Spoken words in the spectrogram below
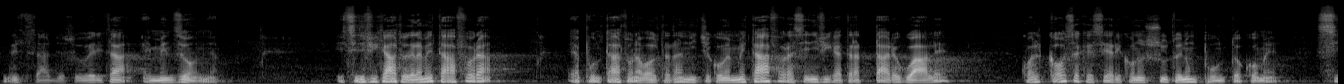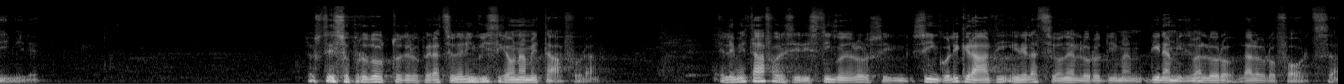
del saggio su verità e menzogna. Il significato della metafora è appuntato una volta da Nietzsche come metafora significa trattare uguale qualcosa che sia riconosciuto in un punto come simile. Lo stesso prodotto dell'operazione linguistica è una metafora e le metafore si distinguono nei loro singoli gradi in relazione al loro dinamismo, alla loro, loro forza.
